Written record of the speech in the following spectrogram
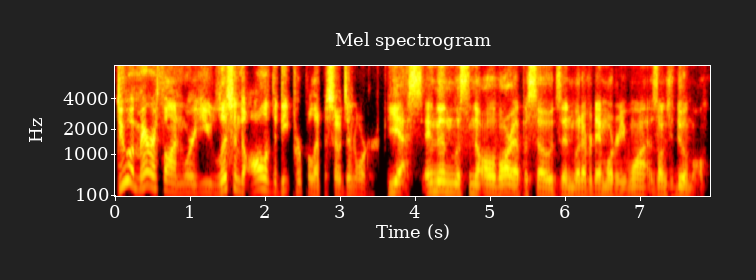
do a marathon where you listen to all of the Deep Purple episodes in order. Yes. And then listen to all of our episodes in whatever damn order you want, as long as you do them all.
